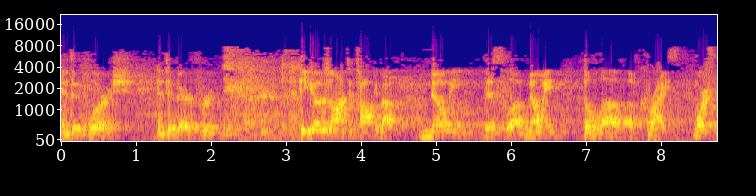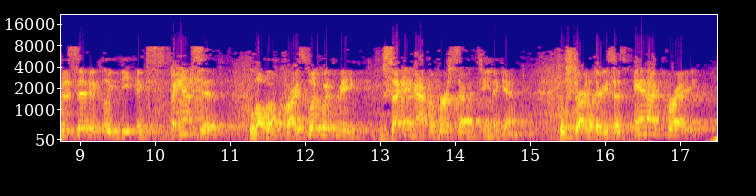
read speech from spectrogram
and to flourish and to bear fruit. He goes on to talk about knowing this love, knowing the love of Christ. More specifically, the expansive love of Christ. Look with me, second half of verse 17 again. We'll start there. He says, And I pray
